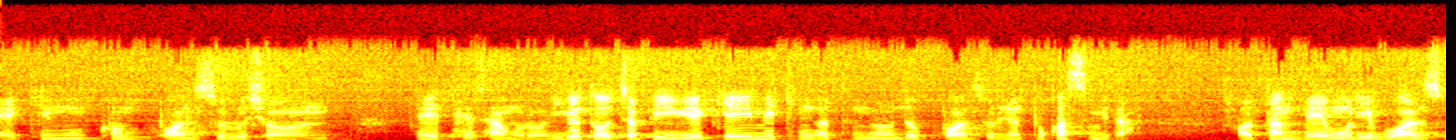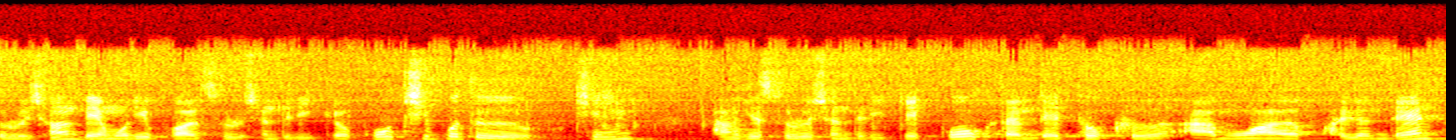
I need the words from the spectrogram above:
예, 금융권 보안 솔루션의 대상으로. 이것도 어차피 위에 게임 해킹 같은 경우도 보안 솔루션 똑같습니다. 어떤 메모리 보안 솔루션, 메모리 보안 솔루션들이 있겠고, 키보드 해킹 방지 솔루션들이 있겠고, 그 다음에 네트워크, 암호화 관련된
